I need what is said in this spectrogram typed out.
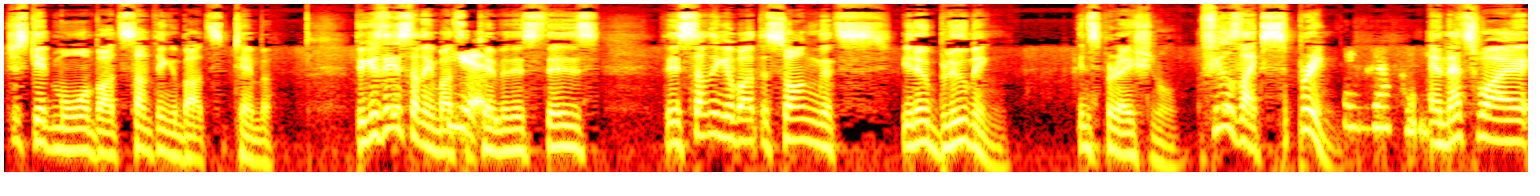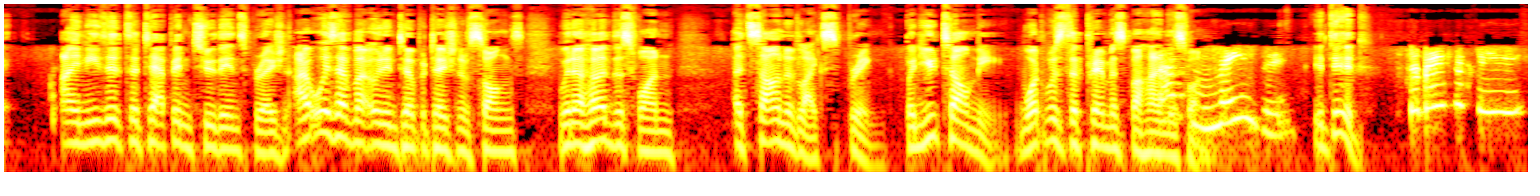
just get more about something about September, because there's something about Yes. September. There's there's there's something about the song that's you know blooming, inspirational. Feels like spring. Exactly. And that's why I needed to tap into the inspiration. I always have my own interpretation of songs. When I heard this one, it sounded like spring. But you tell me, what was the premise behind That's this one? amazing. It did. So basically,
